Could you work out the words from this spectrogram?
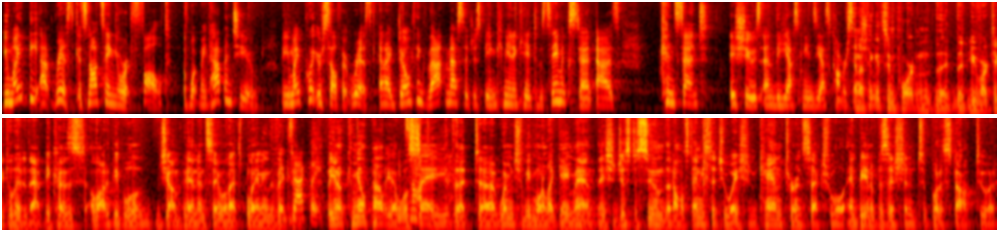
you might be at risk. It's not saying you're at fault of what might happen to you, but you might put yourself at risk. And I don't think that message is being communicated to the same extent as consent issues and the yes means yes conversation. And I think it's important that, that, you've articulated that because a lot of people will jump in and say, well, that's blaming the victim. Exactly. But you know, Camille Paglia will not. say that uh, women should be more like gay men. They should just assume that almost any situation can turn sexual and be in a position to put a stop to it.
